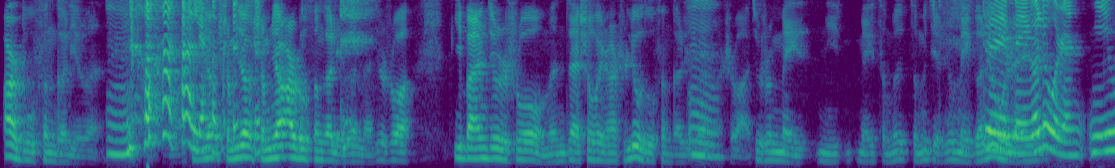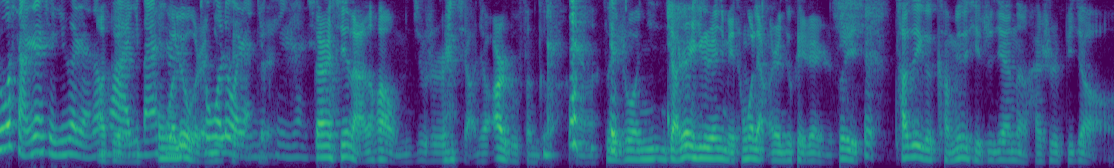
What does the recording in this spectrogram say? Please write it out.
二度分割理论。嗯，啊 什么叫什么叫什么叫二度分割理论呢？就是说，一般就是说我们在社会上是六度分割理论是吧？就是每你每怎么怎么解释，就每隔六人对每个六个人，你如果想认识一个人的啊话，对一般通过六个人通过六个人就可以认识。但是新西兰的话，我们就是 讲叫二度分割啊，所以说你你想认识一个人，你每通过两个人就可以认识，所以是它这个 community 之间呢，还是比较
